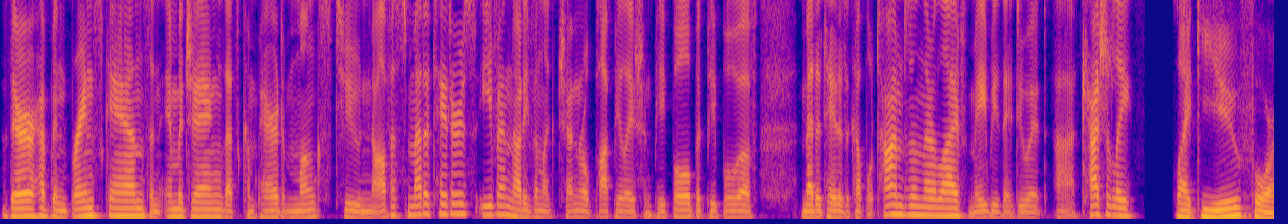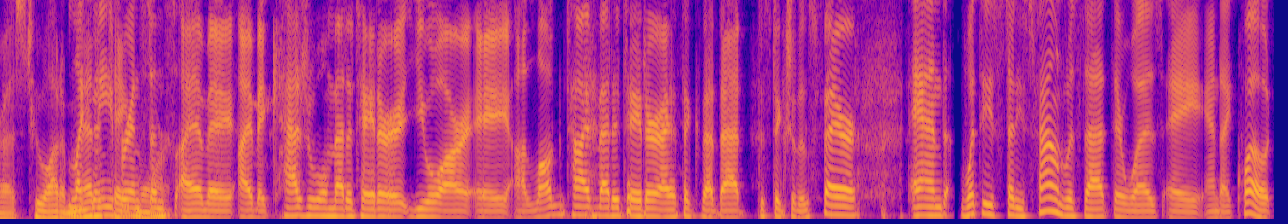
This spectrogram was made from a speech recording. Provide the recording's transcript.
There have been brain scans and imaging that's compared monks to novice meditators, even not even like general population people, but people who have meditated a couple times in their life. Maybe they do it uh, casually like you, Forrest, who ought to like me, for instance, more. I am a I am a casual meditator. You are a, a long time meditator. I think that that distinction is fair. And what these studies found was that there was a, and I quote,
